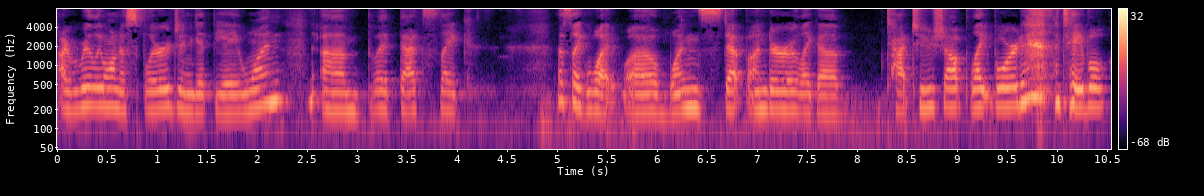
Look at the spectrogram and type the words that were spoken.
I really want to splurge and get the A1, um, but that's like, that's like what, uh, one step under like a tattoo shop light board table.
